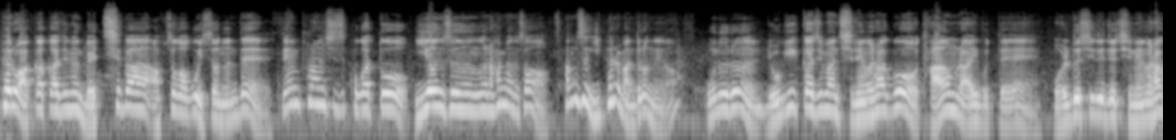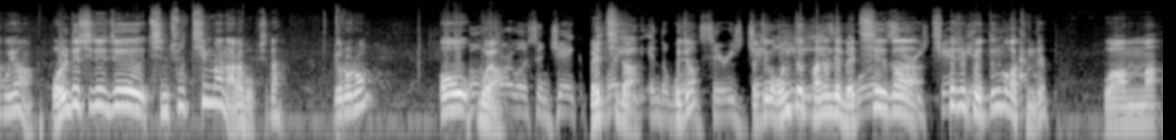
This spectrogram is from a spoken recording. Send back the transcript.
1패로 아까까지는 매츠가 앞서가고 있었는데 샌프란시스코가 또 2연승을 하면서 3승 2패를 만들었네요. 오늘은 여기까지만 진행을 하고 다음 라이브 때 월드 시리즈 진행을 하고요. 월드 시리즈 진출 팀만 알아봅시다. 뾰로롱? 어 뭐야? 매치다. 그죠? 저 지금 언뜻 봤는데 매치가 스케줄표에 뜬 것 같은데? 와 엄마.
